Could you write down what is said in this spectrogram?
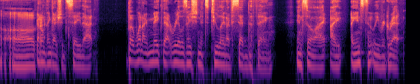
I don't think I should say that. But when I make that realization, it's too late. I've said the thing. And so I, I, I instantly regret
